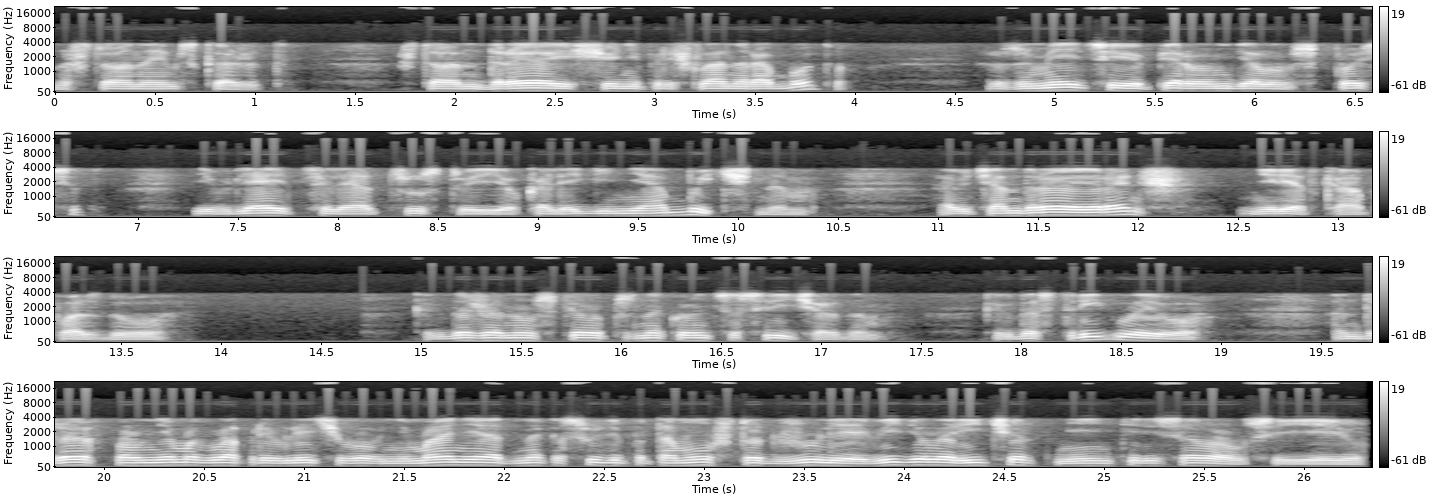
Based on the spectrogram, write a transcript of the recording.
Но что она им скажет? Что Андреа еще не пришла на работу? Разумеется, ее первым делом спросят, является ли отсутствие ее коллеги необычным. А ведь Андреа и раньше нередко опаздывала. Когда же она успела познакомиться с Ричардом? Когда стригла его, Андреа вполне могла привлечь его внимание, однако, судя по тому, что Джулия видела, Ричард не интересовался ею.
